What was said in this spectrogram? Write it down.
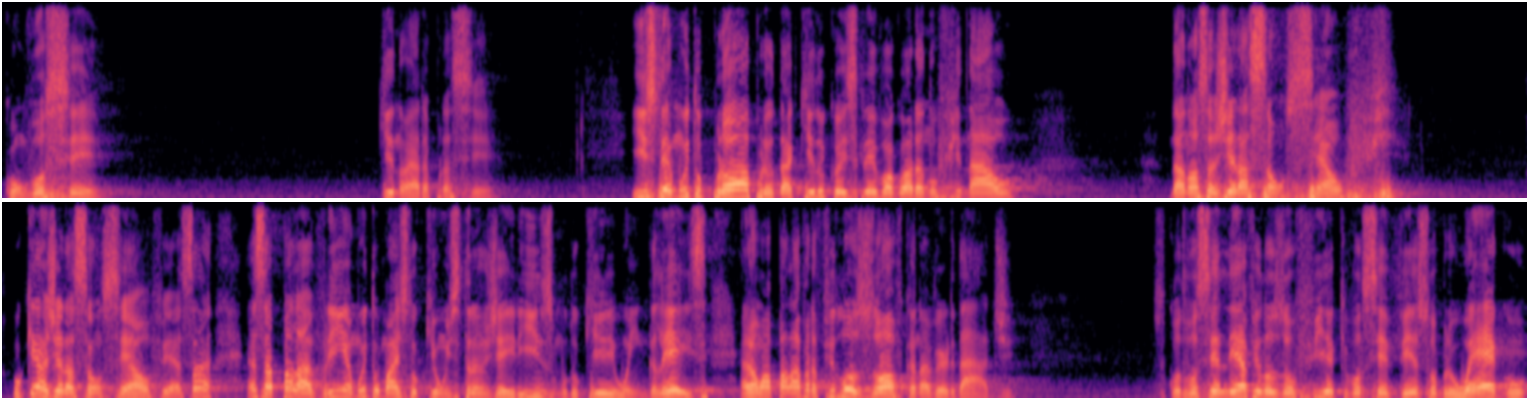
Com você, que não era para ser. Isso é muito próprio daquilo que eu escrevo agora no final da nossa geração selfie. O que é a geração selfie? Essa, essa palavrinha, muito mais do que um estrangeirismo, do que o inglês, era uma palavra filosófica, na verdade. Quando você lê a filosofia que você vê sobre o ego,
